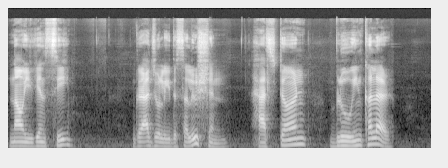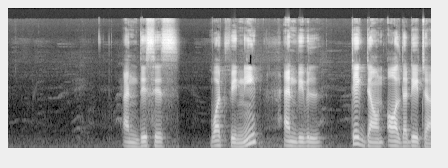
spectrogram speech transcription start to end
Now you can see gradually the solution has turned blue in color. And this is what we need and we will take down all the data.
